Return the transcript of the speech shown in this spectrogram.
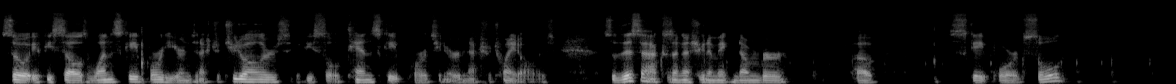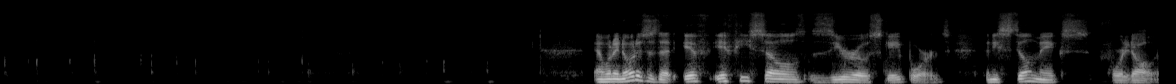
So if he sells one skateboard, he earns an extra two dollars. If he sold ten skateboards, he earns an extra twenty dollars. So this axis, I'm actually going to make number of skateboards sold. And what I notice is that if if he sells zero skateboards, then he still makes $40.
